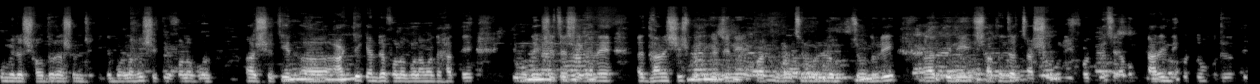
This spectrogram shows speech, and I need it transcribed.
কুমিল্লা সদর আসন যেটিকে বলা হয় সেটির ফলাফল সেটির আটটি কেন্দ্রের ফলাফল আমাদের হাতে ইতিমধ্যে এসেছে। সেখানে ধানের শীষ প্রতীকের যিনি প্রার্থী মনিরুল হক চৌধুরী তিনি সাত হাজার চারশো উনিশ ভোট পেয়েছেন এবং তারই নিকটতম প্রতিদ্বন্দ্বী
